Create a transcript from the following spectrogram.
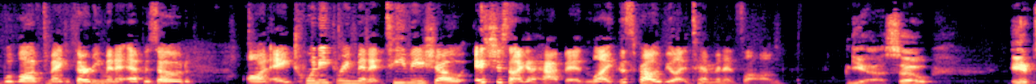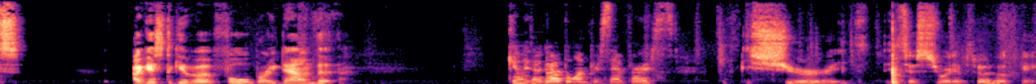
would love to make a 30 minute episode on a 23 minute TV show, it's just not gonna happen. Like, this probably be like 10 minutes long. Yeah, so it's I guess to give a full breakdown that Can we talk about the 1% first? sure it's it's a short episode, okay.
